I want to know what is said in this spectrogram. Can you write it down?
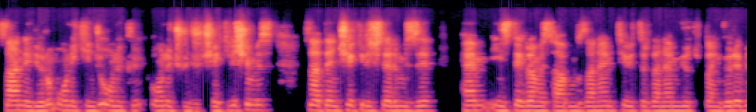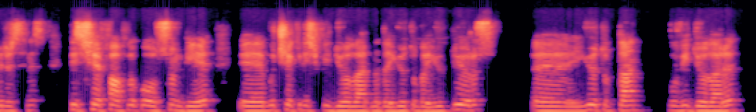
zannediyorum 12. 12. 13. çekilişimiz. Zaten çekilişlerimizi hem Instagram hesabımızdan hem Twitter'dan hem YouTube'dan görebilirsiniz. Biz şeffaflık olsun diye e, bu çekiliş videolarını da YouTube'a yüklüyoruz. E, YouTube'dan bu videoları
